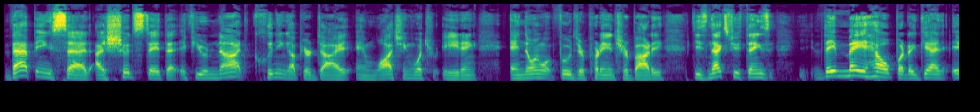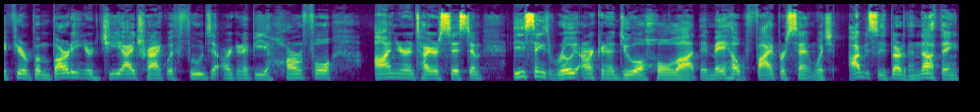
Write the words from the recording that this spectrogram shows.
that being said, I should state that if you're not cleaning up your diet and watching what you're eating and knowing what foods you're putting into your body, these next few things, they may help. But again, if you're bombarding your GI tract with foods that are going to be harmful, on your entire system. These things really aren't going to do a whole lot. They may help 5%, which obviously is better than nothing.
